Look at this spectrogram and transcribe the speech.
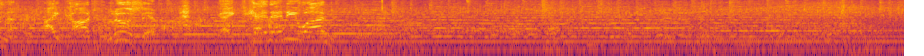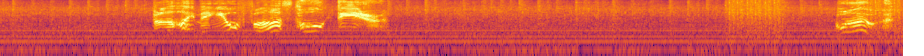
Hun! I can't lose him. Can anyone? Blimey, you're fast! Oh dear! Whoa!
